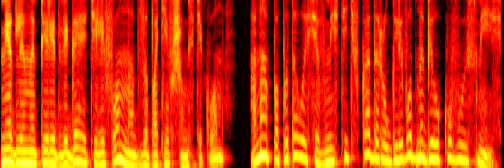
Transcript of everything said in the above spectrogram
Медленно передвигая телефон над запотевшим стеклом, она попыталась вместить в кадр углеводно-белковую смесь,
